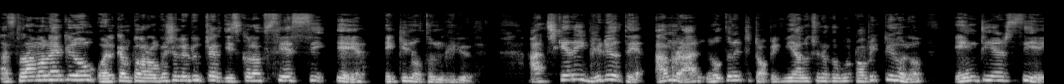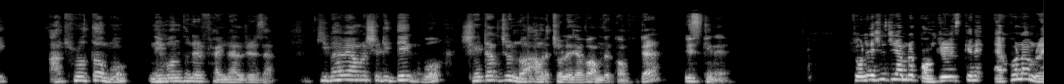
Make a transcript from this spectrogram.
আসসালামু আলাইকুম, welcome to our official YouTube channel school of CSC এর একটি নতুন ভিডিও। আজকের এই ভিডিওতে আমরা নতুন একটি টপিক নিয়ে আলোচনা করব। টপিকটি হলো এনটিআরসিএ আঠারোতম নিবন্ধনের ফাইনাল রেজাল্ট কীভাবে আমরা সেটি দেখব, সেটার জন্য আমরা চলে যাব আমাদের কম্পিউটার স্ক্রিনে চলে এসেছি আমরা কম্পিউটার স্ক্রিনে এখন আমরা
